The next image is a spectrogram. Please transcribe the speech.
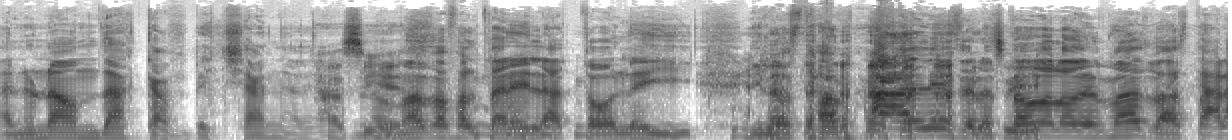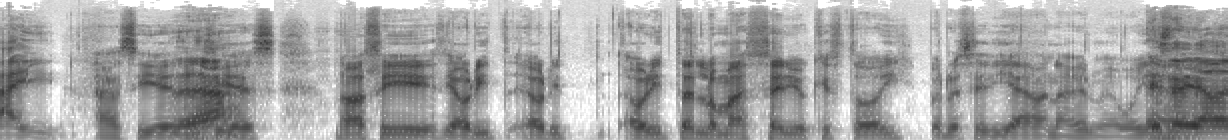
en una onda campechana. ¿verdad? Así Nomás va a faltar el atole y, y los tamales, pero todo lo demás va a estar ahí. Así es, así es. No, sí, ahorita, ahorita, ahorita es lo más serio que estoy, pero ese día van a ver, me voy ese Día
